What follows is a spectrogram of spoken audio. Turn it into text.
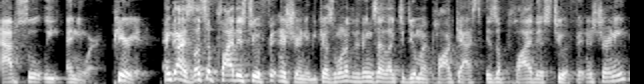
absolutely anywhere, period. And guys, let's apply this to a fitness journey because one of the things I like to do in my podcast is apply this to a fitness journey.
